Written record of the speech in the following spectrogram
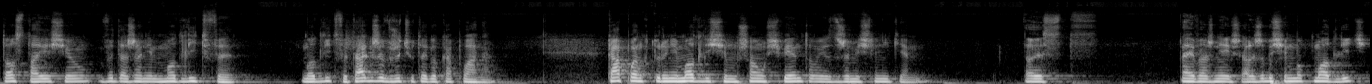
to staje się wydarzeniem modlitwy. Modlitwy także w życiu tego kapłana. Kapłan, który nie modli się mszą świętą, jest rzemieślnikiem. To jest najważniejsze, ale żeby się mógł modlić,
